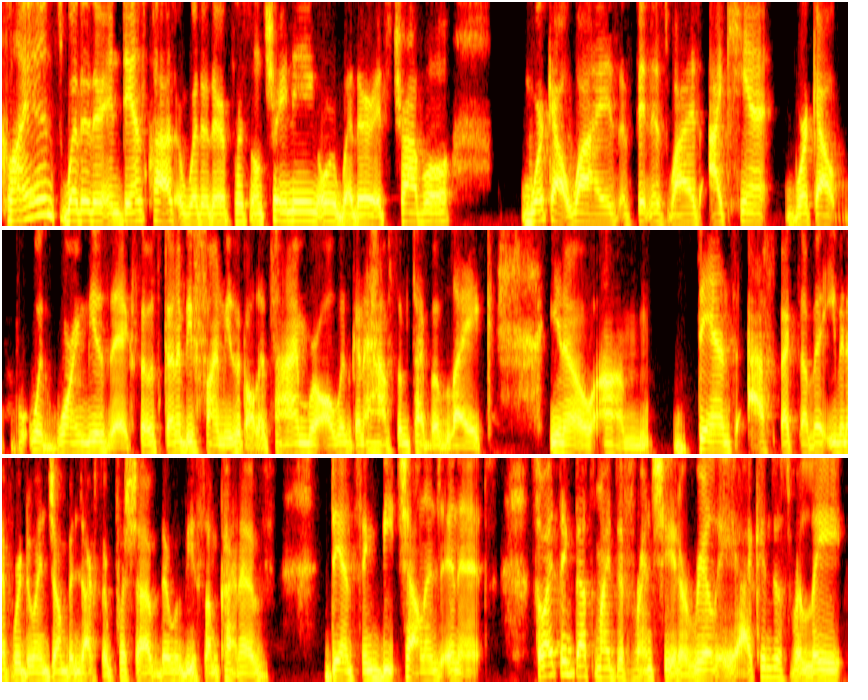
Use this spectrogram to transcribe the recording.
clients, whether they're in dance class or whether they're personal training or whether it's travel workout wise and fitness wise, I can't work out with boring music. So it's going to be fun music all the time. We're always going to have some type of like, you know, um, dance aspect of it. Even if we're doing jumping jacks or push up, there would be some kind of dancing beat challenge in it. So I think that's my differentiator, really. I can just relate.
